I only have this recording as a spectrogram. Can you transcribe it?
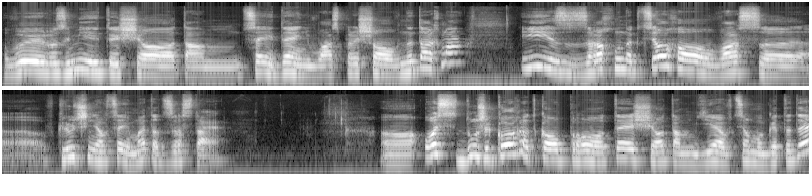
ви розумієте, що там цей день у вас пройшов не дарма. І за рахунок цього у вас е, включення в цей метод зростає. Е, Ось дуже коротко про те, що там є в цьому GTD.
